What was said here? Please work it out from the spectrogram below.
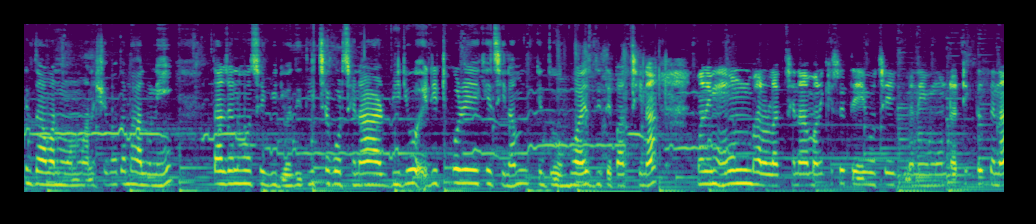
কিন্তু আমার মন মানসিকতা ভালো নেই। তার জন্য হচ্ছে ভিডিও দিতে ইচ্ছা করছে না। আর ভিডিও এডিট করে রেখেছিলাম, কিন্তু ভয়েস দিতে পারছি না। মানে মন ভালো লাগছে না। মানে কিছুতেই হচ্ছে মানে মনটা টিকতেছে না।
